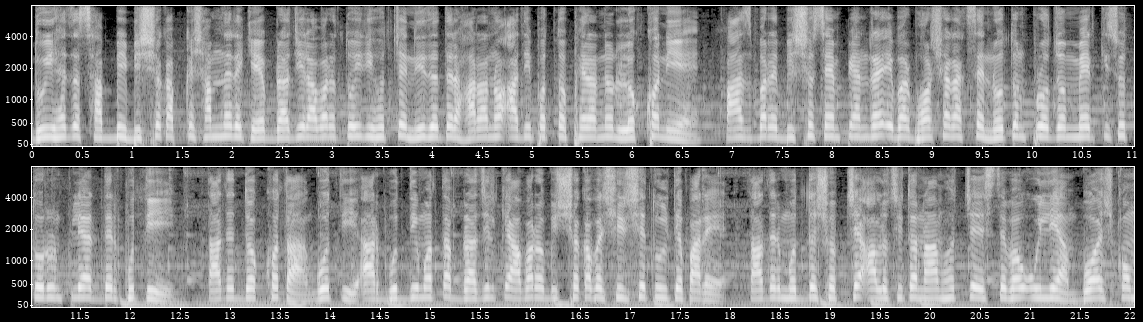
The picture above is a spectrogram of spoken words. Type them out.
দুই হাজার ছাব্বিশ বিশ্বকাপকে সামনে রেখে ব্রাজিল আবারও তৈরি হচ্ছে নিজেদের হারানো আধিপত্য ফেরানোর লক্ষ্য নিয়ে। পাঁচবারে বিশ্ব চ্যাম্পিয়নরা এবার ভরসা রাখছে নতুন প্রজন্মের কিছু তরুণ প্লেয়ারদের প্রতি। তাদের দক্ষতা, গতি আর বুদ্ধিমত্তা ব্রাজিলকে আবারও বিশ্বকাপের শীর্ষে তুলতে পারে। তাদের মধ্যে সবচেয়ে আলোচিত নাম হচ্ছে ইস্তেভা উইলিয়াম। বয়স কম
